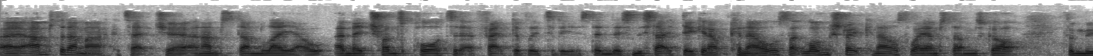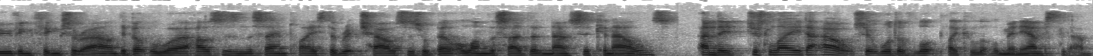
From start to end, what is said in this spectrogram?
uh, Amsterdam architecture and Amsterdam layout, and they transported it effectively to the East Indies. And they started digging out canals, like long straight canals, the way Amsterdam's got, for moving things around. They built the warehouses in the same place. The rich houses were built along the side of the Nassau canals and they just laid it out so it would have looked like a little mini Amsterdam.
